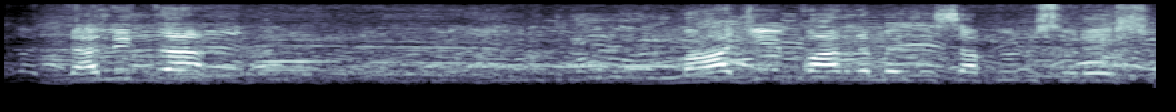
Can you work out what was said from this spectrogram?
ఒక దళిత మాజీ పార్లమెంటు సభ్యుడు సురేష్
